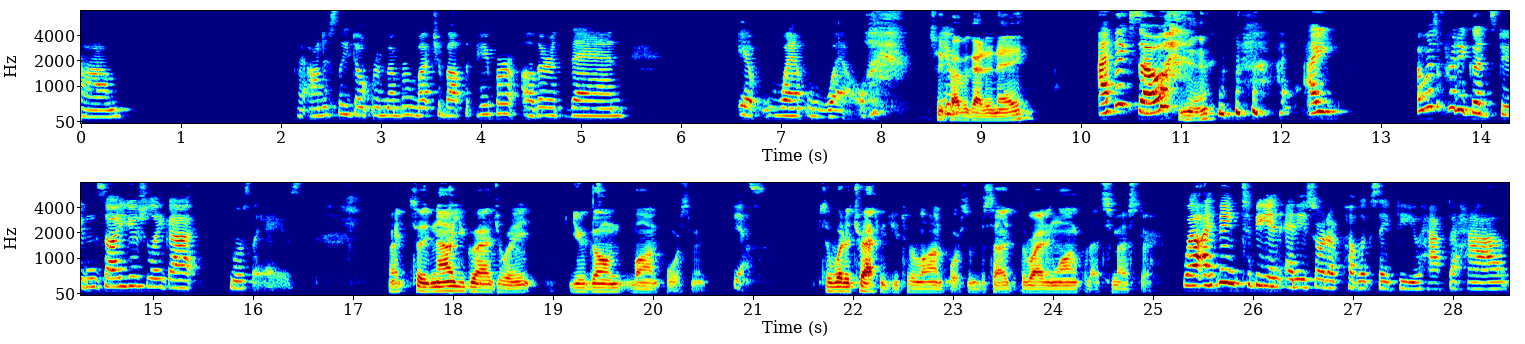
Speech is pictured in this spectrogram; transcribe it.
um, I honestly don't remember much about the paper other than it went well. So you It- probably got an A. I think so. Yeah. I I was a pretty good student, so I usually got mostly A's. right. So now you graduate. You're going law enforcement. Yes. So what attracted you to law enforcement besides the riding along for that semester? Well, I think to be in any sort of public safety, you have to have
